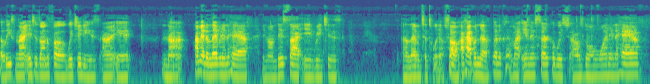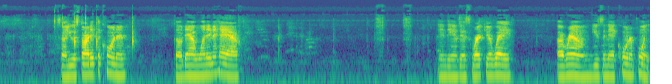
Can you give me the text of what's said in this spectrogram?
at least nine inches on the fold, which it is. I at nine, I'm at 11 and a half, and on this side it reaches 11 to 12. So I have enough. I'm gonna cut my inner circle, which I was doing one and a half. So you would start at the corner, go down one and a half, and then just work your way around using that corner point.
